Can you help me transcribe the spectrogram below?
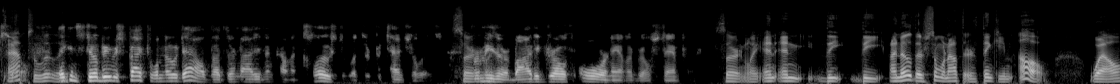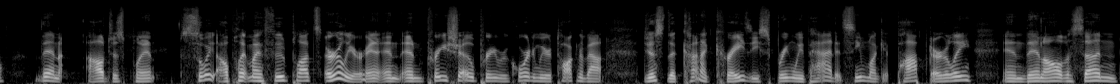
So Absolutely. They can still be respectable, no doubt, but they're not even coming close to what their potential is Certainly. from either a body growth or an antler growth standpoint. Certainly. And and the, the I know there's someone out there thinking, oh, well, then I'll just plant soy I'll plant my food plots earlier and, and, and pre-show, pre-recording we were talking about just the kind of crazy spring we've had. It seemed like it popped early and then all of a sudden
